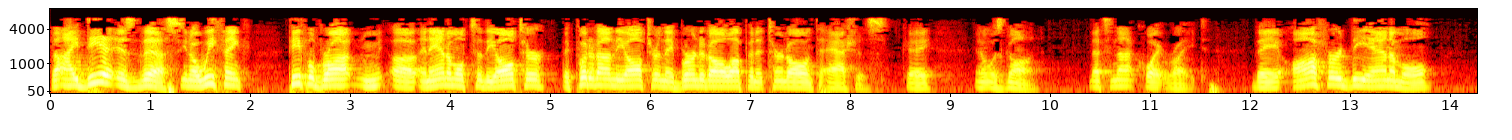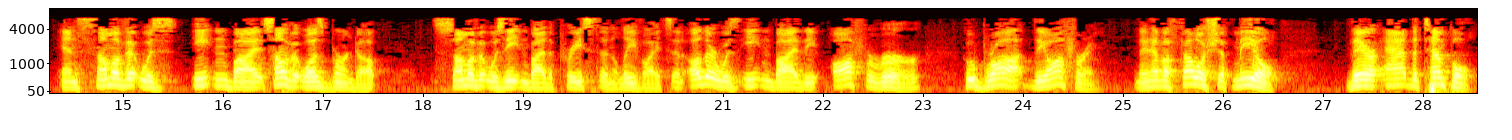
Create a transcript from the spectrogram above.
The idea is this. You know, we think people brought uh, an animal to the altar, they put it on the altar, and they burned it all up, and it turned all into ashes. Okay? And it was gone. That's not quite right. They offered the animal, and some of it was eaten by, some of it was burned up, some of it was eaten by the priests and the Levites, and other was eaten by the offerer who brought the offering. They'd have a fellowship meal there at the temple.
